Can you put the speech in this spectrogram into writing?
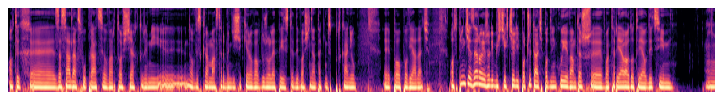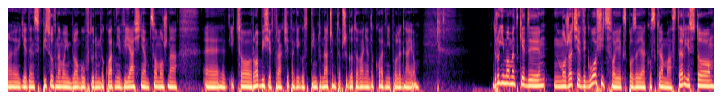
o tych e, zasadach współpracy, o wartościach, którymi e, nowy Scrum Master będzie się kierował. Dużo lepiej jest wtedy właśnie na takim spotkaniu e, poopowiadać. O Sprincie Zero, jeżeli byście chcieli poczytać, podlinkuję Wam też w materiałach do tej audycji jeden z wpisów na moim blogu, w którym dokładnie wyjaśniam, co można i co robi się w trakcie takiego sprintu, na czym te przygotowania dokładniej polegają. Drugi moment, kiedy możecie wygłosić swoje expose jako Scrum Master, jest to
